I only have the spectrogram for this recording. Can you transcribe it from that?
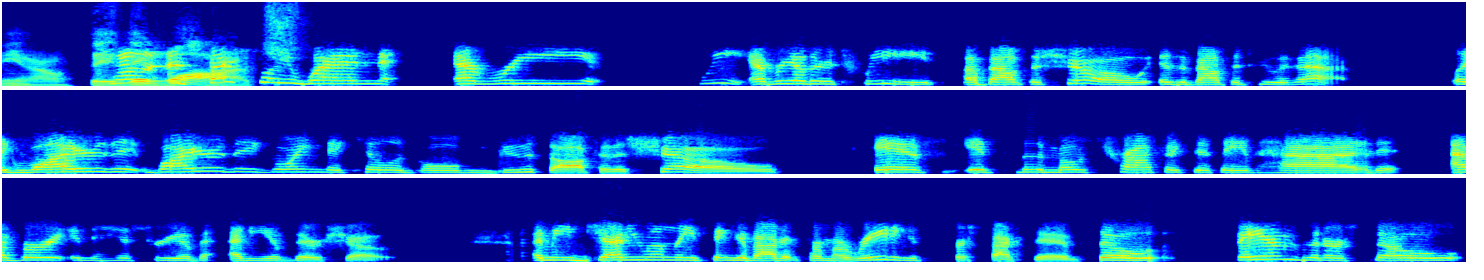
you know, they well, they watch. especially when every tweet, every other tweet about the show is about the two of them. Like, why are they? Why are they going to kill a golden goose off of the show if it's the most traffic that they've had ever in the history of any of their shows? I mean, genuinely think about it from a ratings perspective. So fans that are so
